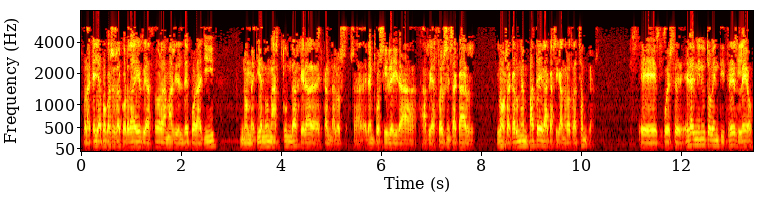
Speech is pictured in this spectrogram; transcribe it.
por aquella época, si os acordáis, Riazor además y el D por allí, nos metiendo unas tundas que era escandaloso. O sea, era imposible ir a, Riazor sin sacar, íbamos a sacar un empate, era casi ganar otra Champions. Eh, pues eh, era el minuto 23, Leo,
